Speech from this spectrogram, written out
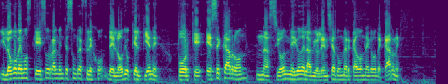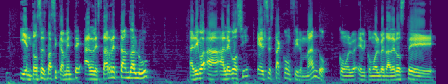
Y luego vemos que eso realmente es un reflejo del odio que él tiene. Porque ese cabrón nació en medio de la violencia de un mercado negro de carne. Y entonces, básicamente, al estar retando a Lu, a, digo, a, Legoshi, él se está confirmando como el, como el verdadero este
